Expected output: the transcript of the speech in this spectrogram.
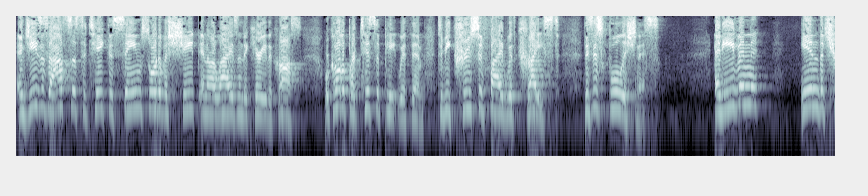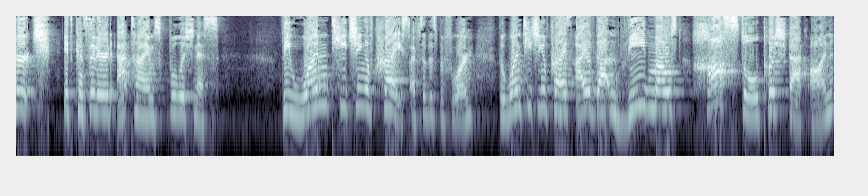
And Jesus asks us to take the same sort of a shape in our lives and to carry the cross. We're called to participate with Him, to be crucified with Christ. This is foolishness. And even in the church, it's considered at times foolishness. The one teaching of Christ, I've said this before, the one teaching of Christ I have gotten the most hostile pushback on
